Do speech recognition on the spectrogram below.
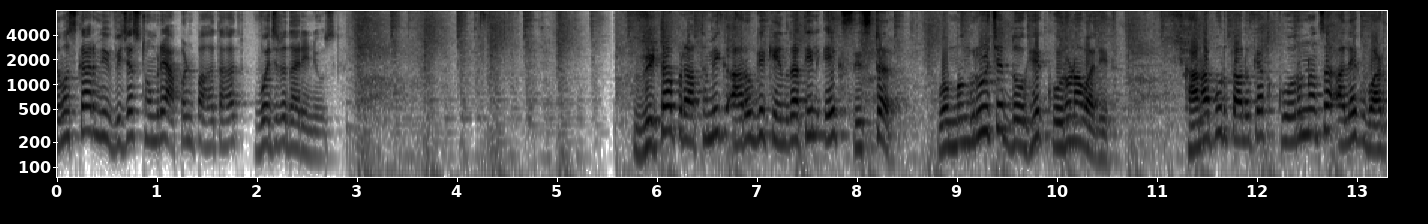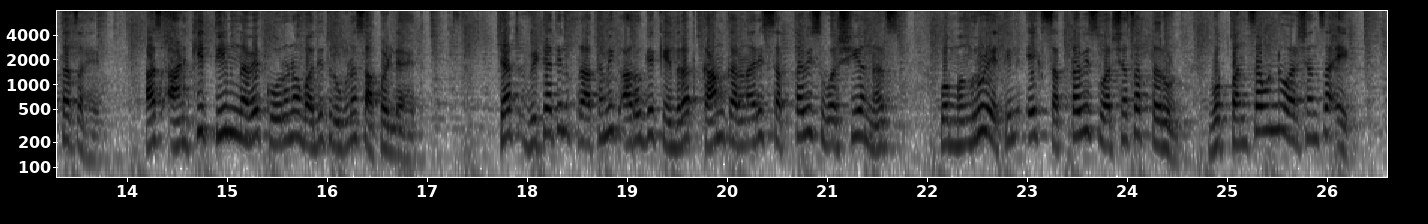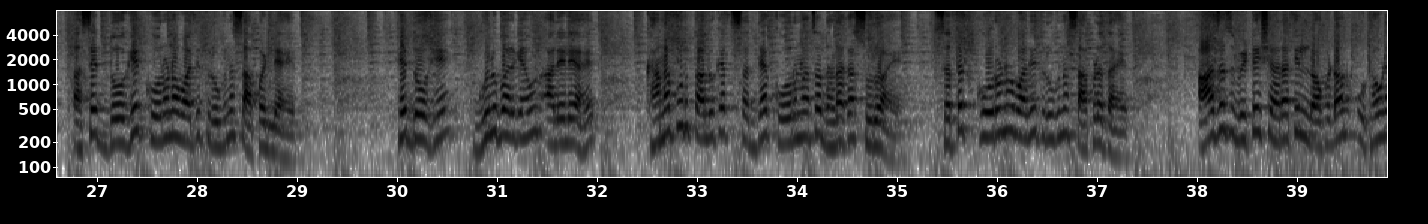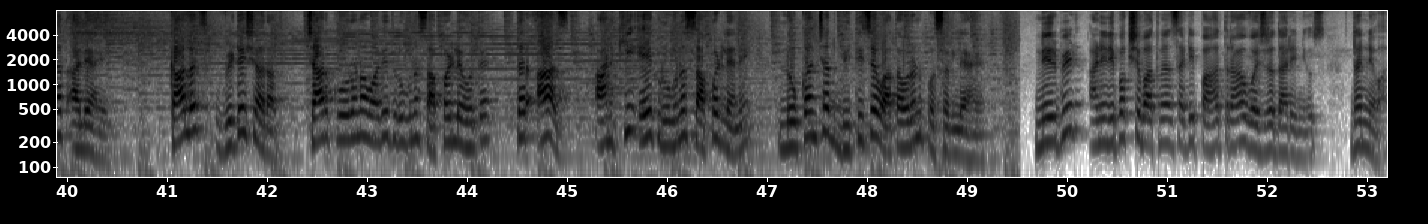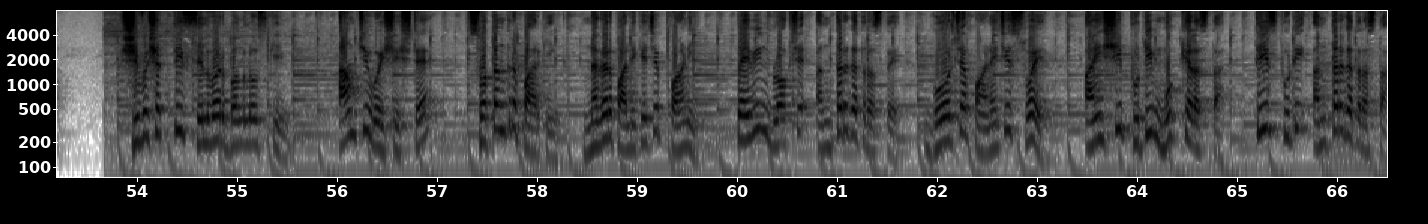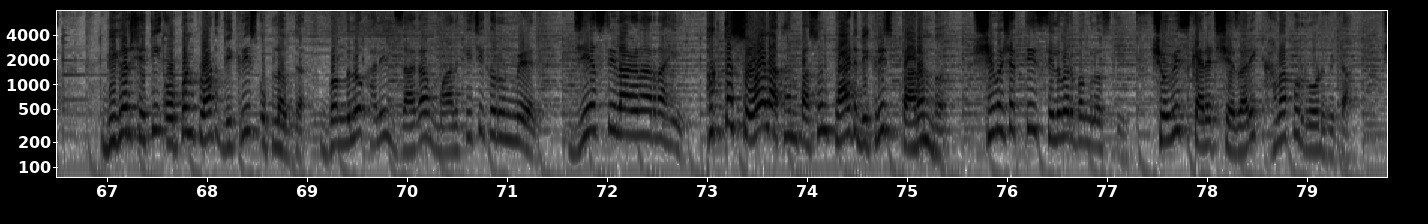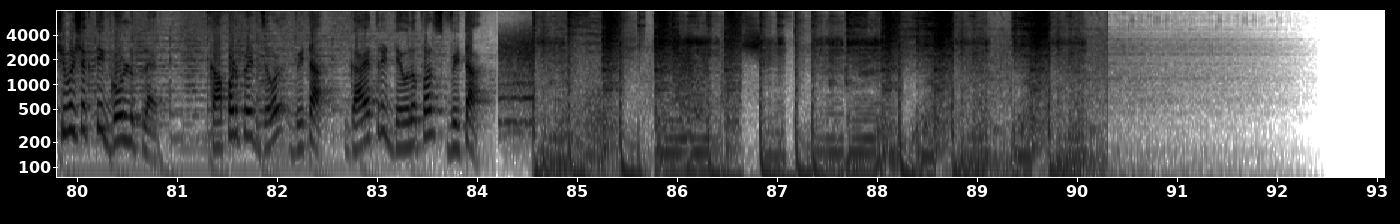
नमस्कार मी विजस ठोंबरे. आपण पाहत आहात वज्रधारी न्यूज. विटा प्राथमिक आरोग्य केंद्रातील एक सिस्टर व मंगरूळचे दोघे कोरोनाबाधित. खानापूर तालुक्यात कोरोनाचा आलेख वाढताच आहे. आज आणखी तीन नवे कोरोनाबाधित रुग्ण सापडले आहेत. त्यात विट्यातील प्राथमिक आरोग्य केंद्रात काम करणारी सत्तावीस वर्षीय नर्स व मंगरूळ येथील एक सत्तावीस वर्षाचा तरुण व पंचावन्न वर्षांचा एक असे दोघे कोरोनाबाधित रुग्ण सापडले आहेत. हे दोघे गुलबर्ग्याहून आलेले आहेत. खानापूर तालुक्यात सध्या कोरोनाचा धडाका सुरू आहे. सतत कोरोनाबाधित रुग्ण सापडत आहेत. आजच विटे शहरातील लॉकडाऊन उठवण्यात आले आहे. कालच विटे शहरात चार कोरोनाबाधित रुग्ण सापडले होते. तर आज आणखी एक रुग्ण सापडल्याने लोकांच्यात भीतीचे वातावरण पसरले आहे. निर्भीड आणि निपक्ष बातम्यांसाठी पाहत रहा वज्रधारी न्यूज. धन्यवाद. Shivshakti silver bungalow scheme. आमची वैशिष्ट्ये स्वतंत्र पार्किंग नगरपालिकेचे पाणी पेव्हिंग ब्लॉकचे अंतर्गत रस्ते बोरच्या पाण्याची सोय ऐंशी फुटी मुख्य रस्ता तीस फुटी अंतर्गत रस्ता. बिगर शेती ओपन प्लॉट विक्रीस उपलब्ध. बंगलो खालील जागा मालकीची करून मिळेल. जीएसटी लागणार नाही. फक्त सोळा लाखांपासून फ्लॅट विक्रीस प्रारंभ. Shivshakti silver bungalow scheme. चोवीस कॅरेट शेजारी Khanapur road Vita. Shivshakti gold flat. Kapadpeth जवळ विटा. गायत्री डेव्हलपर्स विटा.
